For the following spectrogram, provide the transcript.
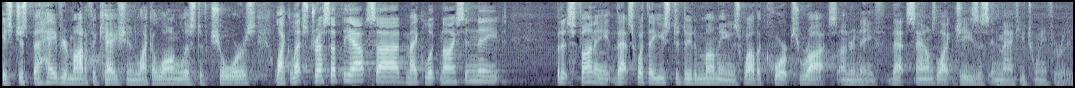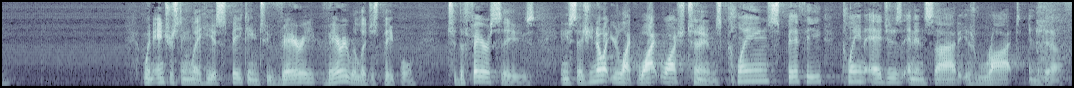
It's just behavior modification, like a long list of chores. Like, let's dress up the outside, make look nice and neat. But it's funny, that's what they used to do to mummies while the corpse rots underneath. That sounds like Jesus in Matthew 23. When interestingly, he is speaking to very, very religious people, to the Pharisees, and he says, You know what? You're like whitewashed tombs, clean, spiffy, clean edges, and inside is rot and death.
